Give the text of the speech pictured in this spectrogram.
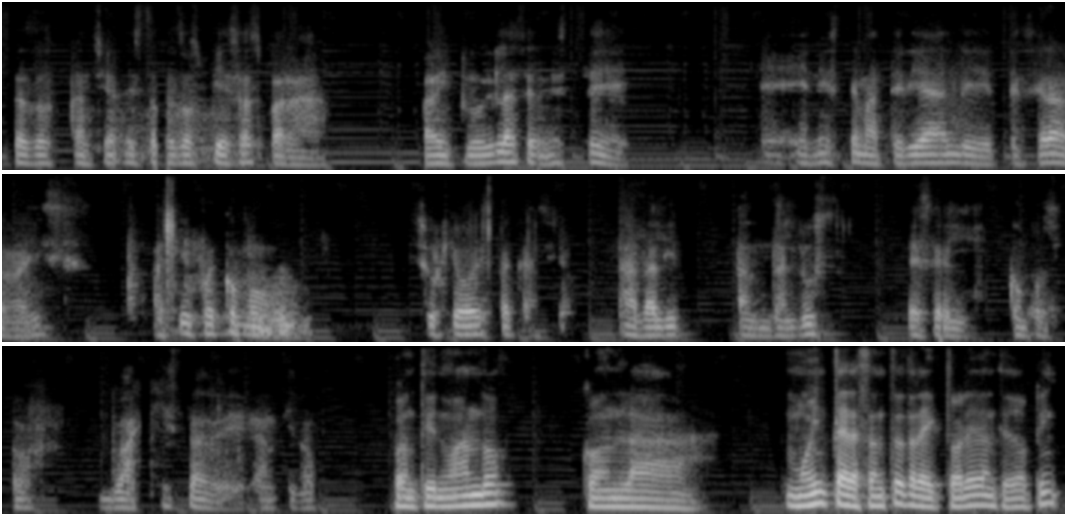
estas dos canciones, estas dos piezas para, para incluirlas en este en este material de tercera raíz. Así fue como surgió esta canción. Adalid Andaluz es el compositor bajista de Antidoping. Continuando con la muy interesante trayectoria de Antidoping,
